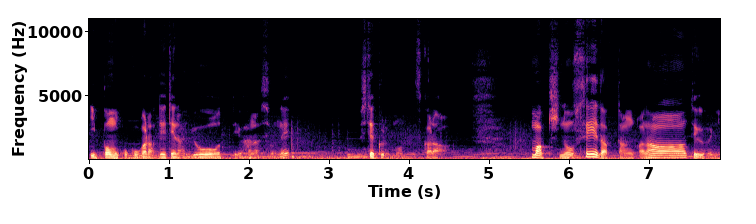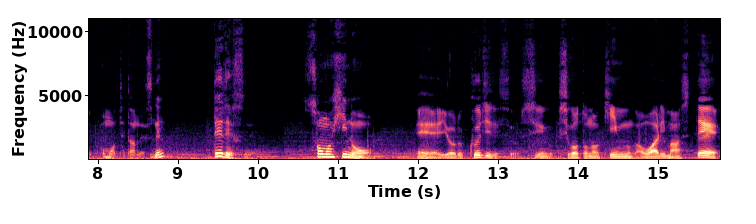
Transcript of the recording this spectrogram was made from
一歩もここから出てないよっていう話をね、してくるもんですから、まあ気のせいだったんかなーっていうふうに思ってたんですね。でですね、その日の、えー夜9時ですよ。仕事の勤務が終わりまして、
